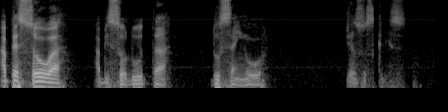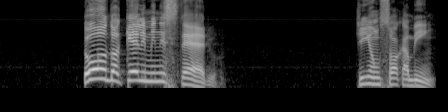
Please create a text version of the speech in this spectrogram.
a pessoa absoluta do Senhor Jesus Cristo. Todo aquele ministério tinha um só caminho,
